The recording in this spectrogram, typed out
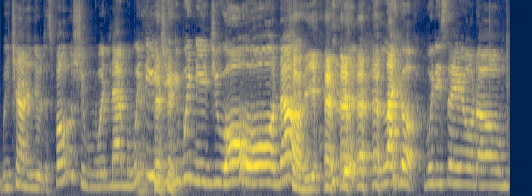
we trying to do this photo shoot with that, but we need you. we need you all now. Oh, yeah. like uh, what he say on um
